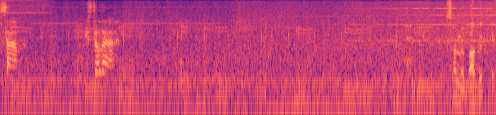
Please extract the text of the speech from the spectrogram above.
Sam, you still there? Sam, 바글게.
